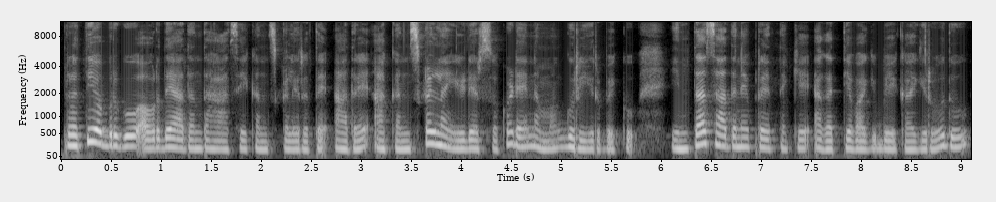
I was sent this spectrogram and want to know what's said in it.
ಪ್ರತಿಯೊಬ್ಬರಿಗೂ ಅವ್ರದ್ದೇ ಆದಂತಹ ಆಸೆ ಕನಸುಗಳಿರುತ್ತೆ. ಆದರೆ ಆ ಕನಸುಗಳನ್ನ ಈಡೇರಿಸೋ ಕಡೆ ನಮ್ಮ ಗುರಿ ಇರಬೇಕು. ಇಂಥ ಸಾಧನೆ ಪ್ರಯತ್ನಕ್ಕೆ ಅಗತ್ಯವಾಗಿ ಬೇಕಾಗಿರುವುದು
